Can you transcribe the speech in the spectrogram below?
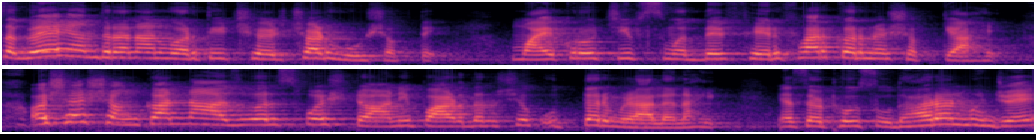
सगळ्या यंत्रणांवरती छेडछाड होऊ शकते. मायक्रोचिप्समध्ये फेरफार करणं शक्य आहे. अशा शंकांना आजवर स्पष्ट आणि पारदर्शक उत्तर मिळालं नाही. याचं ठोस उदाहरण म्हणजे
